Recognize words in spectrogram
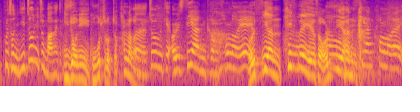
그리고 전 이존이 좀 마음에 들었어요. 이존이 고급스럽죠. 컬러가. 네, 좀 이렇게 얼씨한 그런 컬러에 얼씨한 키스에이에서 어, 얼씨한 얼씨한 컬러에 이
